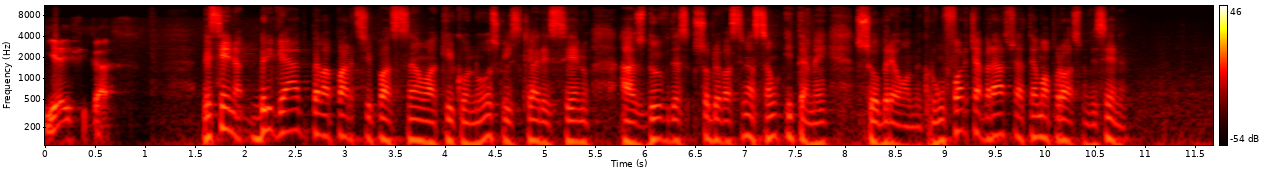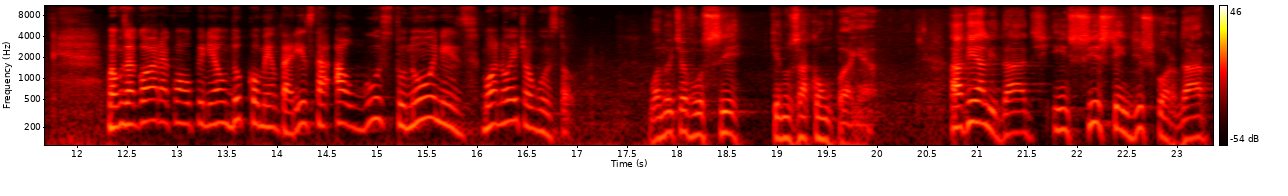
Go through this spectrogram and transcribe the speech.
e é eficaz. Messina, obrigado pela participação aqui conosco, esclarecendo as dúvidas sobre a vacinação e também sobre a Ômicron. Um forte abraço e até uma próxima, Messina. Vamos agora com a opinião do comentarista Augusto Nunes. Boa noite, Augusto. Boa noite a você que nos acompanha. A realidade insiste em discordar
